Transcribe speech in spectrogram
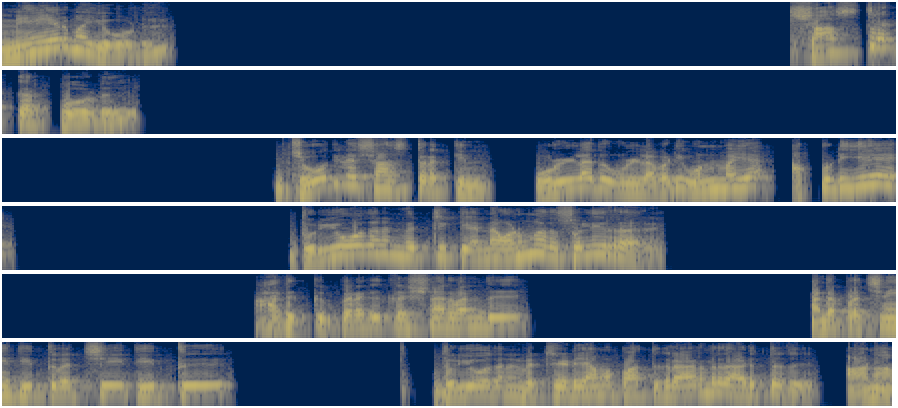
நேர்மையோடு சாஸ்திர கற்போடு ஜோதிட சாஸ்திரத்தின் உள்ளது உள்ளபடி உண்மையை அப்படியே துரியோதனன் வெற்றிக்கு என்ன வேணுமோ அதை சொல்லிடுறாரு. அதுக்கு பிறகு கிருஷ்ணர் வந்து அந்த பிரச்சனையை தீர்த்து வச்சு தீர்த்து துரியோதனன் வெற்றியடையாம பாத்துக்கிறாருன்றது அடுத்தது. ஆனா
